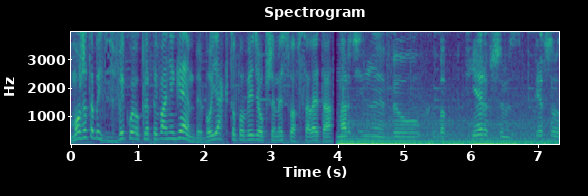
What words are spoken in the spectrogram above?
Może to być zwykłe oklepywanie gęby, bo jak to powiedział Przemysław Saleta, Marcin był chyba pierwszym, pierwszą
